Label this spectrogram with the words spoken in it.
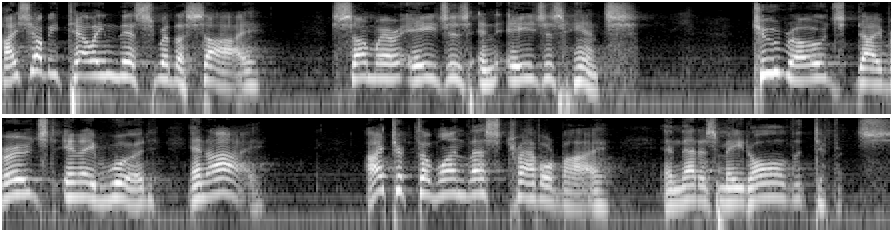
I shall be telling this with a sigh, somewhere ages and ages hence. Two roads diverged in a wood, and I, I took the one less traveled by, and that has made all the difference.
